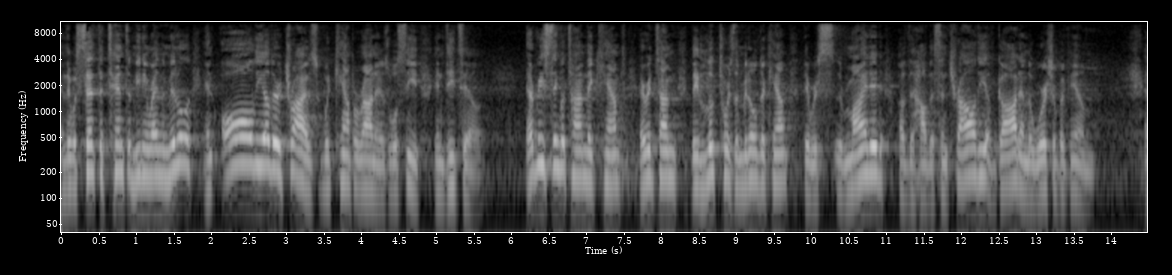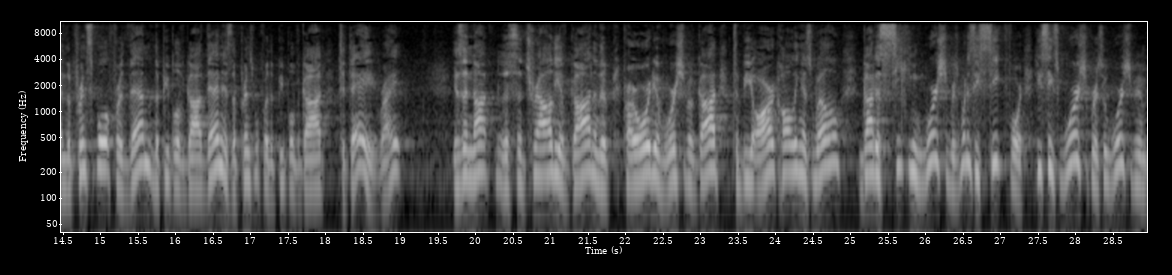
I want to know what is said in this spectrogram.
And they would set the tent of meeting right in the middle, and all the other tribes would camp around it, as we'll see in detail. Every single time they camped, every time they looked towards the middle of their camp, they were reminded of the, how the centrality of God and the worship of Him. And the principle for them, the people of God then, is the principle for the people of God today, right? Is it not the centrality of God and the priority of worship of God to be our calling as well? God is seeking worshipers. What does He seek for? He seeks worshipers who worship Him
